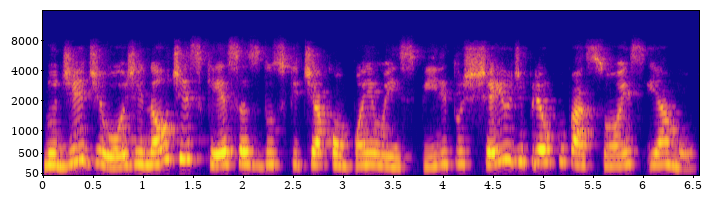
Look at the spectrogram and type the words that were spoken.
no dia de hoje não te esqueças dos que te acompanham em espírito, cheio de preocupações e amor.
